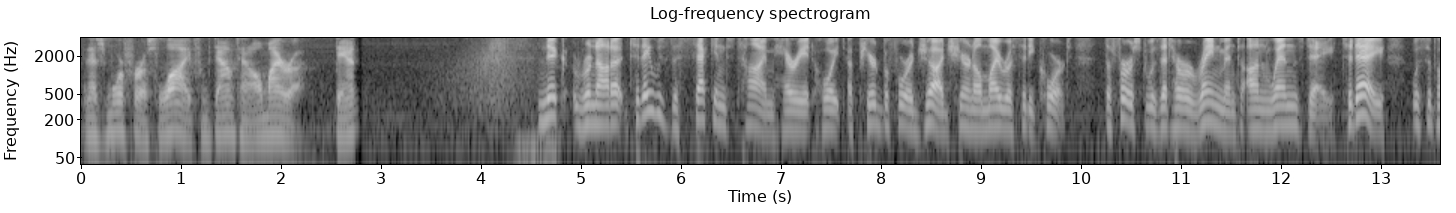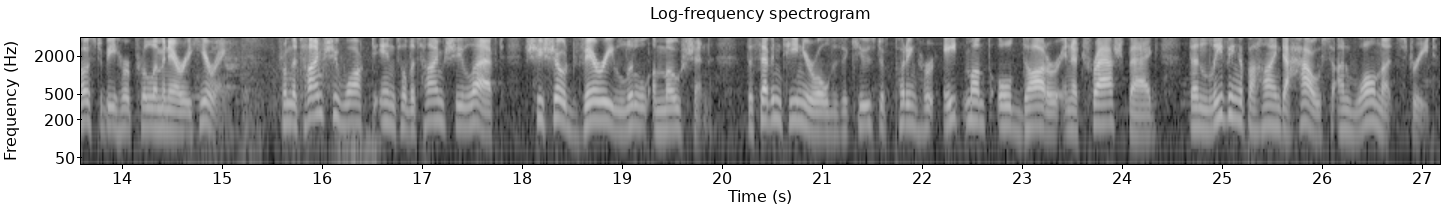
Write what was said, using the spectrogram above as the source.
and has more for us live from downtown Elmira. Dan? Nick, Renata, today was the second time Harriet Hoyt appeared before a judge here in Elmira City Court. The first was at her arraignment on Wednesday. Today was supposed to be her preliminary hearing. From the time she walked in till the time she left, she showed very little emotion. The 17 year old is accused of putting her eight month old daughter in a trash bag, then leaving it behind a house on Walnut Street.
